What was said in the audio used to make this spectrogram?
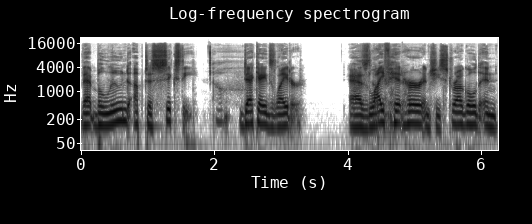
that ballooned up to sixty oh. decades later, as life hit her and she struggled and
